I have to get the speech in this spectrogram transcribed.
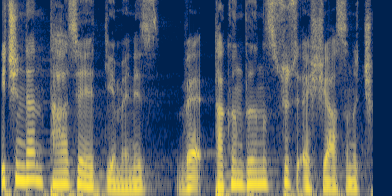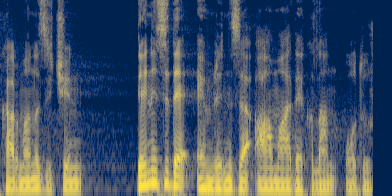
İçinden taze et yemeniz ve takındığınız süs eşyasını çıkarmanız için denizi de emrinize amade kılan O'dur.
